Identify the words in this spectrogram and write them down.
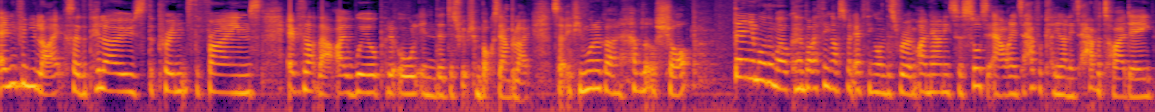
Anything you like. So the pillows the prints the frames everything like that I will put it all in the description box down below. So if you want to go and have a little shop then you're more than welcome but I think I've spent everything on this room. I now need to sort it out I need to have a clean I need to have a tidy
